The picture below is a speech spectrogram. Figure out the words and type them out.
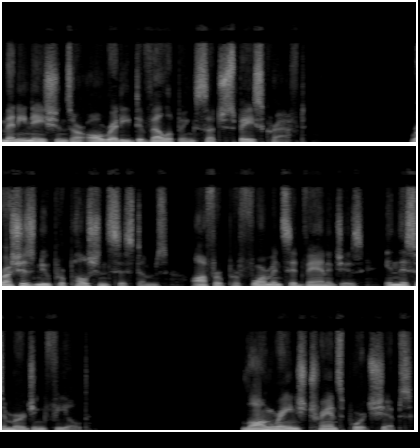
Many nations are already developing such spacecraft, Russia's new propulsion systems offer performance advantages in this emerging field. Long range transport ships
